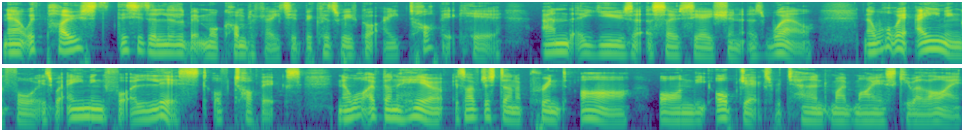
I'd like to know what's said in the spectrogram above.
Now with post, this is a little bit more complicated because we've got a topic here and a user association as well. Now, what we're aiming for is we're aiming for a list of topics. Now, what I've done here is I've just done a print R on the objects returned by MySQLi,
